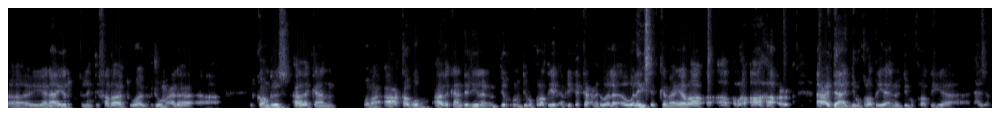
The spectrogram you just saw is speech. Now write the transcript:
آه، يناير في الانتخابات والهجوم على آه، الكونغرس هذا كان وما أعقبه هذا كان دليلا أن الديمقراطية الأمريكية تعمل ولا وليست كما يرى رآها أعداء الديمقراطية أن الديمقراطية انهزمت.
